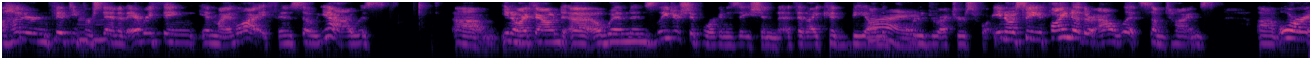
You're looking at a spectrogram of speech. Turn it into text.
150% mm-hmm. of everything in my life. And so, yeah, I was, um, you know, I found a, a, women's leadership organization that I could be on right. the board of directors for, you know, so you find other outlets sometimes um, or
